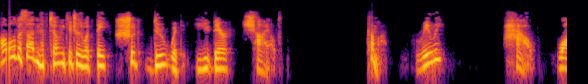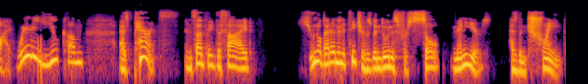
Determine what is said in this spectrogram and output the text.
all of a sudden have telling teachers what they should do with you, their child. Come on, really? How? Why? Where do you come as parents and suddenly decide you know better than the teacher who's been doing this for so many years, has been trained?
